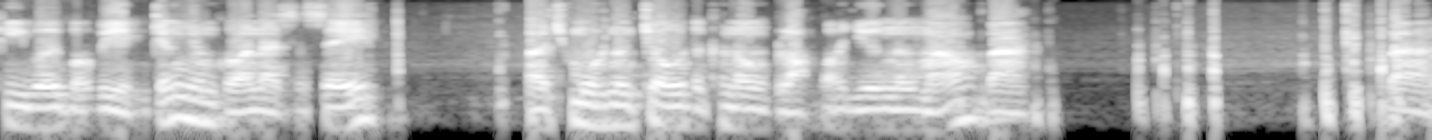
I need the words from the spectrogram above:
keyword របស់វាអញ្ចឹងខ្ញុំគ្រាន់តែសរសេរឈ្មោះនឹងចូលទៅក្នុង blog របស់យើងនឹងមកបាទបាទ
